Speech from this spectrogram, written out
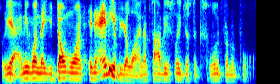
So yeah, anyone that you don't want in any of your lineups, obviously just exclude from the pool.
